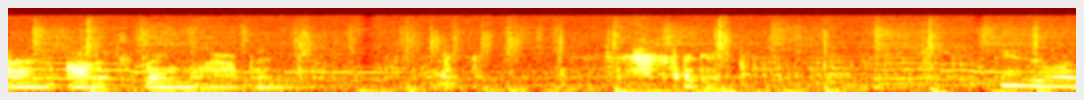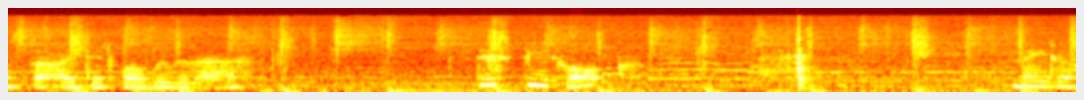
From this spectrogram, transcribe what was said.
and I'll explain what happened. Okay, these are the ones that I did while we were there. This peacock made us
